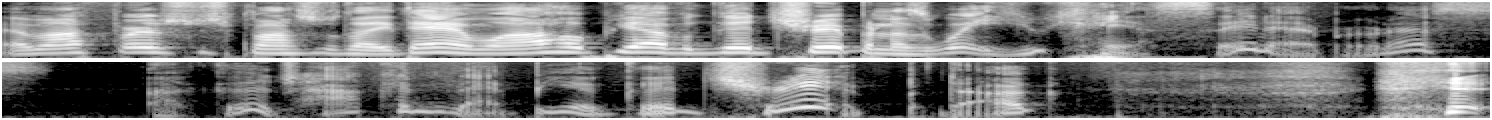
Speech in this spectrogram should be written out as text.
And my first response was like, "Damn, well, I hope you have a good trip." And I was like, "Wait, you can't say that, bro. That's a good. How can that be a good trip, dog?" and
